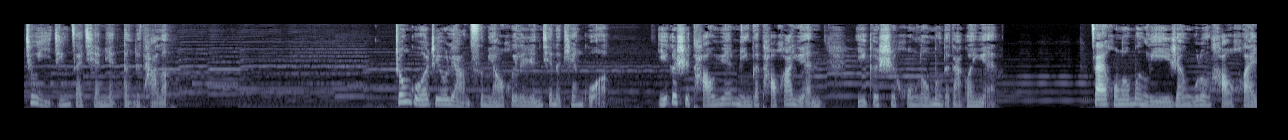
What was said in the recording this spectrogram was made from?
就已经在前面等着他了。中国只有两次描绘了人间的天国。一个是陶渊明的《桃花源》，一个是《红楼梦》的大观园。在《红楼梦》里，人无论好坏，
